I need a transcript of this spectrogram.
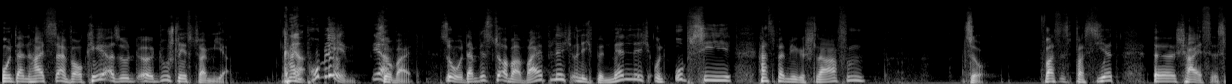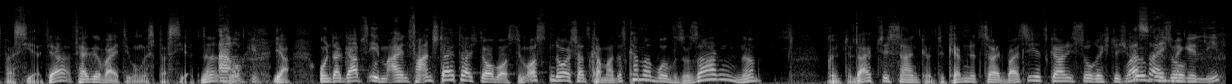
Und dann heißt es einfach, okay, also äh, du schläfst bei mir. Kein Ja. Problem, Ja. soweit. So, dann bist du aber weiblich und ich bin männlich und upsi, hast bei mir geschlafen. So, was ist passiert? Äh, Scheiße ist passiert, ja, Vergewaltigung ist passiert. Ne? Ah, so. okay. Ja, und da gab es eben einen Veranstalter, ich glaube aus dem Osten Deutschlands, kann man, das kann man wohl so sagen, ne? Könnte Leipzig sein, könnte Chemnitz sein, weiß ich jetzt gar nicht so richtig. Wo hast eigentlich mal so. gelebt?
